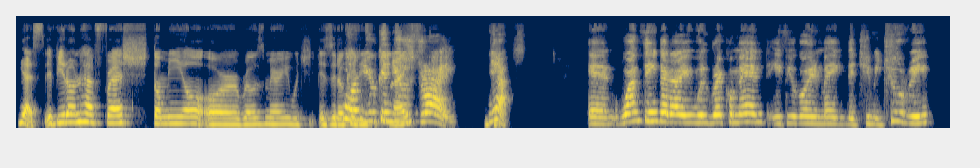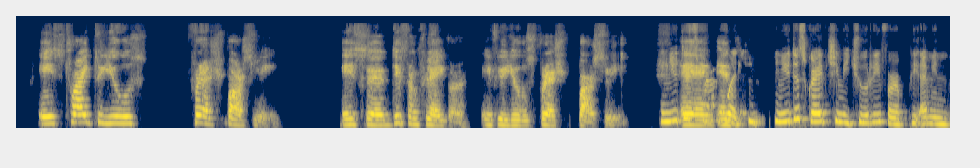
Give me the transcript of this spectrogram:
Yes, if you don't have fresh tomillo or rosemary, which is it okay Or you can dry? use dry, yes. And one thing that I will recommend if you're going to make the chimichurri is try to use fresh parsley. It's a different flavor if you use fresh parsley. Can you describe and- what, can you describe chimichurri for, I mean,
